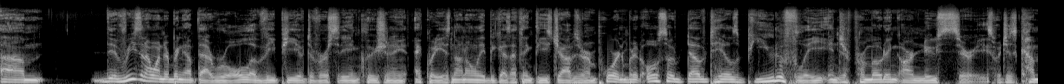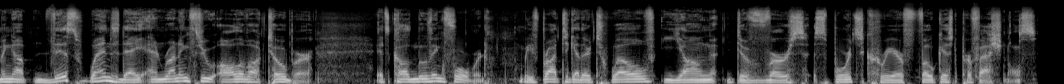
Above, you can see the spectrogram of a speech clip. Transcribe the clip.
Um, the reason I wanted to bring up that role of VP of Diversity, Inclusion, and Equity is not only because I think these jobs are important, but it also dovetails beautifully into promoting our new series, which is coming up this Wednesday and running through all of October. It's called Moving Forward. We've brought together 12 young, diverse, sports career focused professionals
